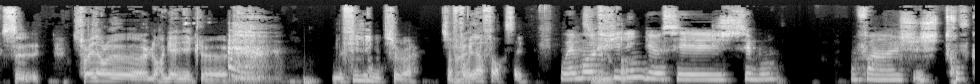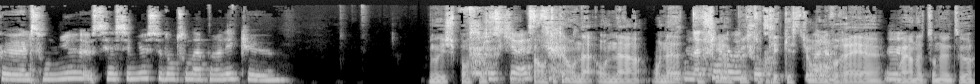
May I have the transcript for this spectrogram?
ce- soyez dans le l'organique, le, le feeling, tu vois. Il faut Ouais. rien forcer. Ouais, moi, le feeling, euh, c'est c'est bon. Enfin, je, je trouve qu'elles sont mieux. C'est c'est mieux ce dont on a parlé que. Oui, je pense aussi. qui reste Enfin, en tout cas, on a, on a, on a On a touché un peu autour. toutes les questions Voilà. en vrai. Mm. Ouais, on a tourné autour.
